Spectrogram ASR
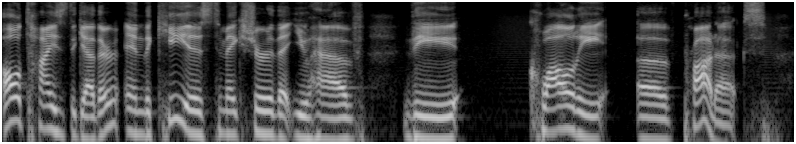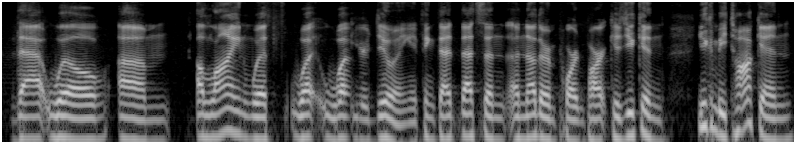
all ties together. And the key is to make sure that you have the quality of products that will um, align with what what you're doing. I think that that's an, another important part because you can you can be talking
